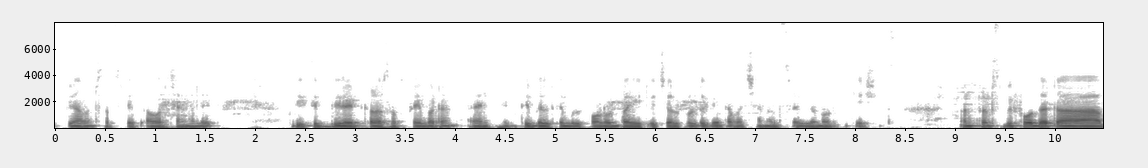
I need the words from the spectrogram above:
If you haven't subscribed our channel yet, please hit the red color subscribe button and hit the bell symbol followed by it which helpful to get our channel's regular notifications. And friends before that uh,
